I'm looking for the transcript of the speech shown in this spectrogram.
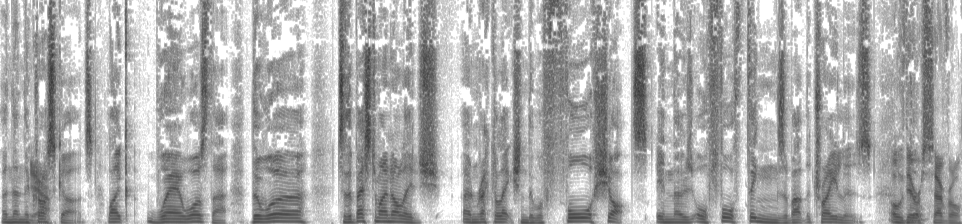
and then the Yeah. cross guards? Like, where was that? There were, to the best of my knowledge and recollection, there were four shots in those, or four things about the trailers Oh, there were several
